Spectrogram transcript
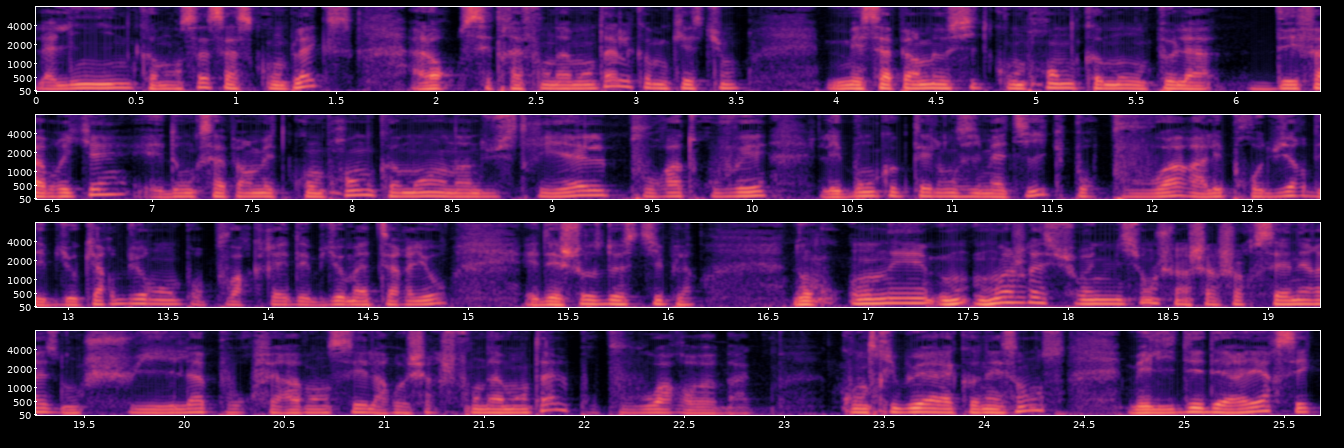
la lignine, comment ça, ça se complexe. Alors c'est très fondamental comme question, mais ça permet aussi de comprendre comment on peut la défabriquer, et donc ça permet de comprendre comment un industriel pourra trouver les bons cocktails enzymatiques pour pouvoir aller produire des biocarburants, pour pouvoir créer des biomatériaux et des choses de ce type-là. Donc on est, moi je reste sur une mission, je suis un chercheur CNRS, donc je suis là pour faire avancer la recherche fondamentale, pour pouvoir euh, bah, contribuer à la connaissance, mais l'idée derrière c'est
